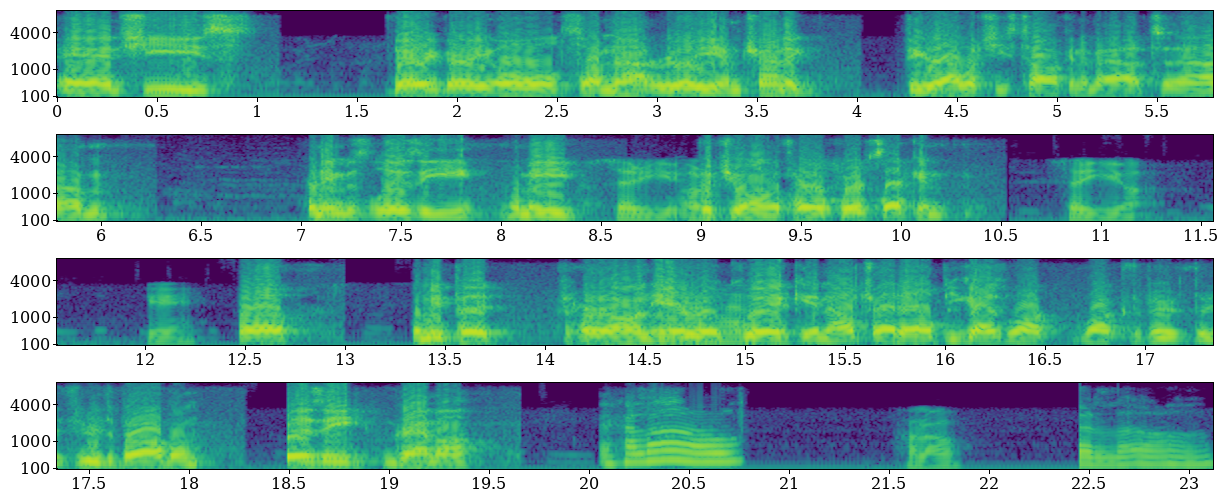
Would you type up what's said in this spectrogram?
and she's very, very old. So I'm not really. I'm trying to figure out what she's talking about. Um, her name is Lizzie. Let me Sir, put you on with her for a second. sir, you okay? Hello. Let me put her on here real quick, and I'll try to help you guys walk walk through through, through the problem. Lizzie, Grandma. Hello? Hello. Hello?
